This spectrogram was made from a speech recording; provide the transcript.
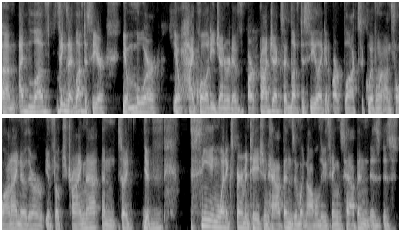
Um, I'd love things I'd love to see are you know more you know high quality generative art projects. I'd love to see like an art blocks equivalent on Solana. I know there are you know, folks trying that, and so you know, seeing what experimentation happens and what novel new things happen is is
